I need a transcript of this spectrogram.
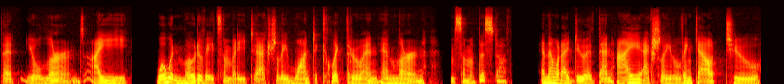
that you'll learn, i.e., what would motivate somebody to actually want to click through and, and learn some of this stuff. And then what I do is then I actually link out to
